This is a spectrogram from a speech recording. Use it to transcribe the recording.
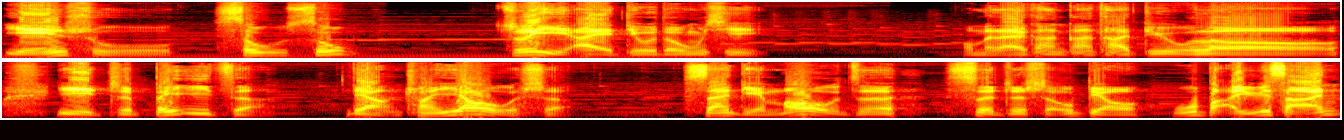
鼹鼠嗖嗖最爱丢东西，我们来看看他丢了一只杯子、两串钥匙、三顶帽子、四只手表、五把雨伞。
